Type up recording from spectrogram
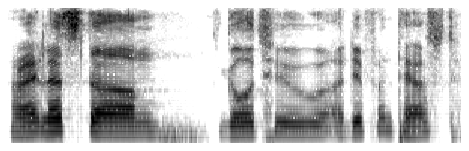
All right, let's um, go to a different test.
